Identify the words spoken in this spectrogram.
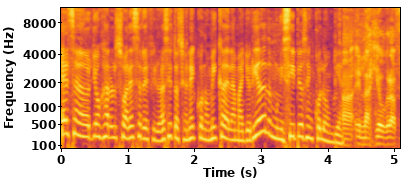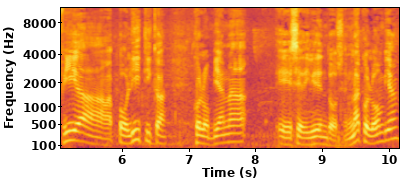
El senador John Harold Suárez se refirió a la situación económica de la mayoría de los municipios en Colombia. Ah, en la geografía política colombiana eh, se divide en dos. En una Colombia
